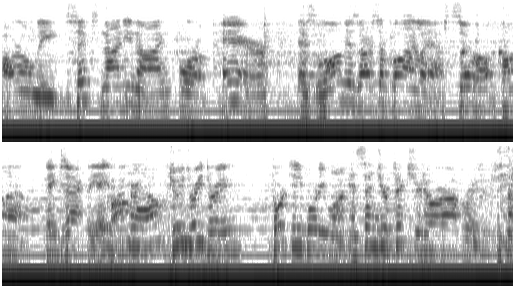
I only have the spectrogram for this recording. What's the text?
are only $6.99 for a pair as long as our supply lasts. So call now. Exactly. 800 233 1441. And send your picture to our operators. No,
